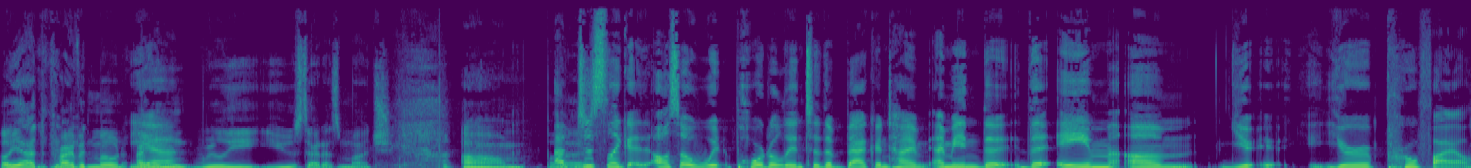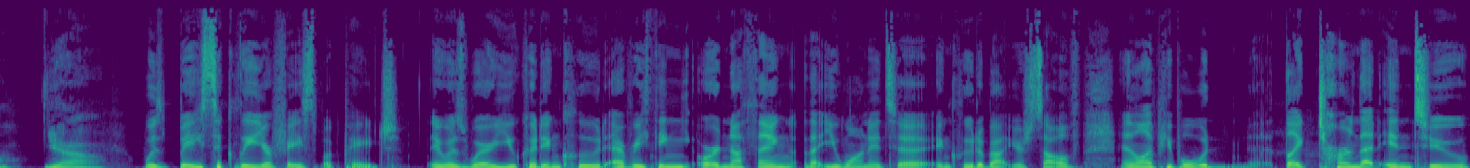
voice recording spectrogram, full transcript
Oh yeah, the private mode. Yeah. I didn't really use that as much. Um, but Uh, just like also with portal into the back in time. I mean, the the aim, um, your your profile yeah, was basically your Facebook page. It was where you could include everything or nothing that you wanted to include about yourself. And a lot of people would like turn that into,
